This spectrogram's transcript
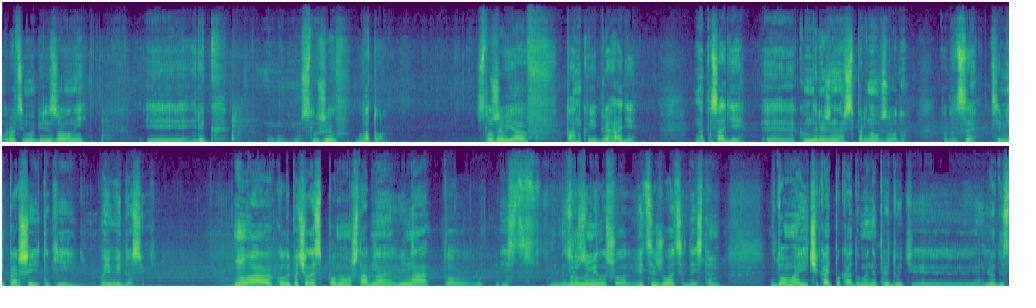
році мобілізований і рік служив в АТО. Служив я в танковій бригаді на посаді е, командира інженер саперного взводу. Тобто це, це мій перший такий бойовий досвід. Ну а коли почалась повномасштабна війна, то зрозуміло, що відсиджуватися десь там вдома і чекати, поки до мене прийдуть е, люди з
